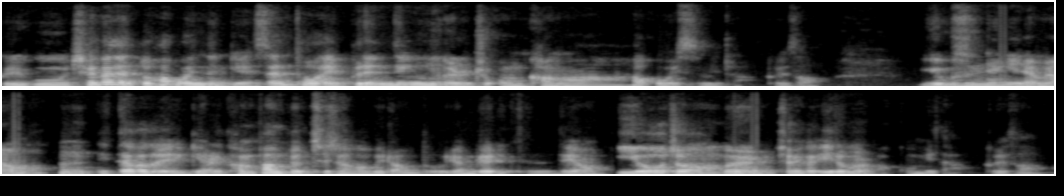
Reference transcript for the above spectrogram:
그리고 최근에 또 하고 있는 게 센터의 브랜딩을 조금 강화하고 있습니다. 그래서 이게 무슨 얘기냐면 음, 이따가도 얘기할 간판 교체 작업이랑도 연결이 되는데요. 2호점을 저희가 이름을 바꿉니다. 그래서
